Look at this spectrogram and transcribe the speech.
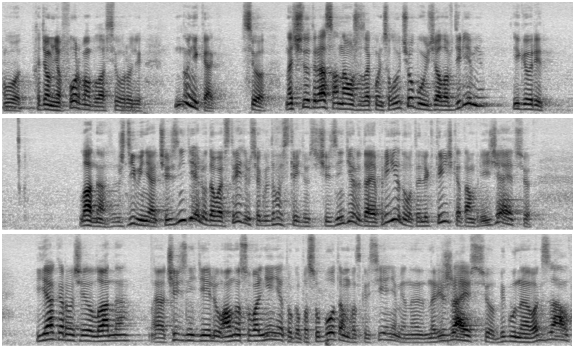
Вот. Хотя у меня форма была, все вроде, ну, никак. Все. На четвертый раз она уже закончила учебу, уезжала в деревню и говорит, ладно, жди меня через неделю, давай встретимся. Я говорю, давай встретимся через неделю, да, я приеду, вот электричка там приезжает, все. Я, короче, ладно, через неделю, а у нас увольнение только по субботам, воскресеньям, я наряжаюсь, все, бегу на вокзал,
